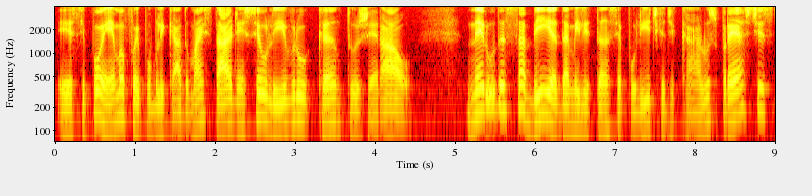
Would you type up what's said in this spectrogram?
Esse poema foi publicado mais tarde em seu livro Canto Geral. Neruda sabia da militância política de Carlos Prestes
